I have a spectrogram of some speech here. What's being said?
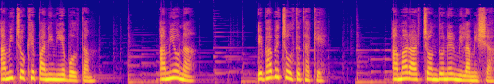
আমি চোখে পানি নিয়ে বলতাম, আমিও না, এভাবে চলতে থাকে। আমার আর চন্দনের মিলামিশা।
